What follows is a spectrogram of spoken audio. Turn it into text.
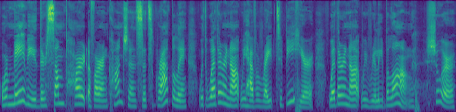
or maybe there's some part of our unconscious that's grappling with whether or not we have a right to be here, whether or not we really belong. Sure,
